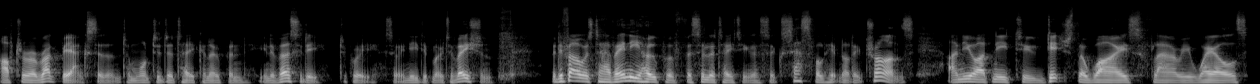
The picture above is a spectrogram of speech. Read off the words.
after a rugby accident and wanted to take an open university degree, so he needed motivation. But if I was to have any hope of facilitating a successful hypnotic trance, I knew I'd need to ditch the wise, flowery whales,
